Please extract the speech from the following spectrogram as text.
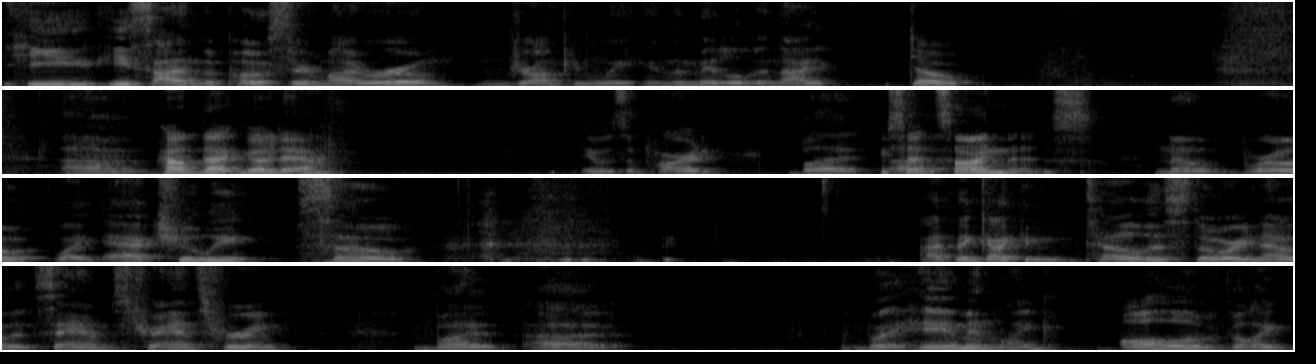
he he signed the poster in my room drunkenly in the middle of the night. Dope. Uh, How'd that go down? it was a party, but You uh, said sign this. No, bro, like actually, so I think I can tell this story now that Sam's transferring, but uh but him and like all of the like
